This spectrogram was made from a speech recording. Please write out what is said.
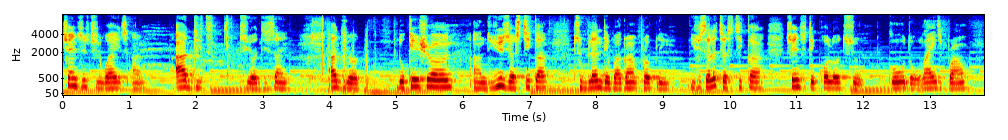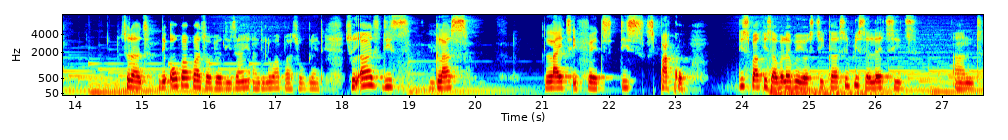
Change it to white and add it to your design. Add your location and use your sticker to blend the background properly. If you select your sticker change the color to gold or light brown so that the upper part of your design and the lower part will blend. To add this glass light effect this sparkle. This sparkle is available in your sticker. Simply select it and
